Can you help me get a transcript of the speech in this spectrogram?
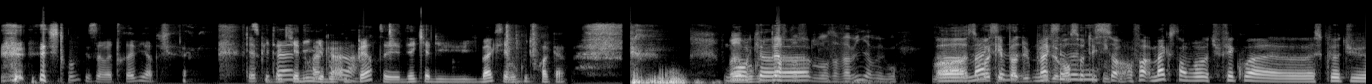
je trouve que ça va très bien. Parce que dès qu'il y a Lynn, il y a beaucoup de pertes, et dès qu'il y a du Max, il y a beaucoup de fracas. ouais, Donc, beaucoup de pertes, euh, surtout dans sa famille, hein, mais bon. Bah, Euh, C'est moi Max qui ai et- perdu le plus Max de et morceaux Denis, techniquement. Enfin, Max, t'envoies- tu fais quoi euh, Est-ce que tu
